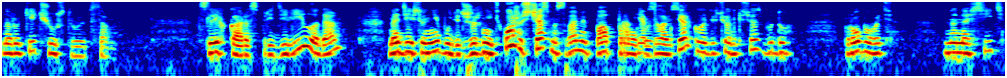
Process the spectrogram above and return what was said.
На руке чувствуется. Слегка распределила, да. Надеюсь, он не будет жирнить кожу. Сейчас мы с вами попробуем. Так, я взяла в зеркало, девчонки. Сейчас буду пробовать наносить.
